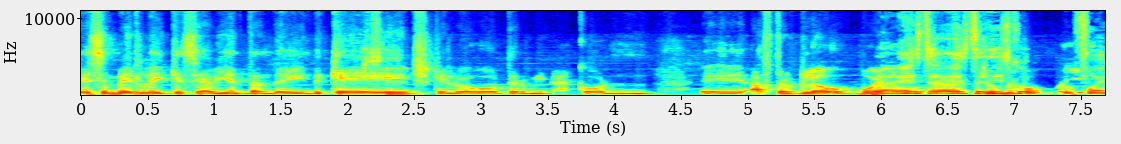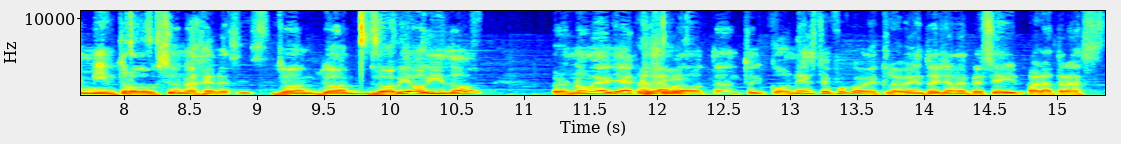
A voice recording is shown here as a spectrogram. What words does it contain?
ese medley que se avientan de In the Cage, Sí. que luego termina con eh, Afterglow. Bueno, Bueno, este o sea, este disco fue mi introducción a Genesis. Yo, yo lo había oído, pero no me había ¿Ah, sí? clavado tanto y con este fue cuando me clavé, entonces ya me empecé a ir para atrás.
